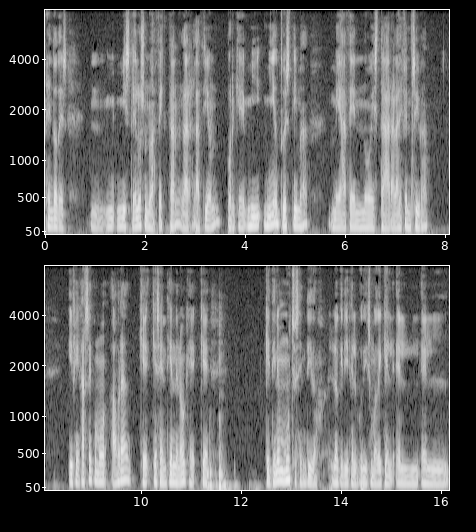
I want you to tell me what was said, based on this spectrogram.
Entonces, mis celos no afectan la relación porque mi, autoestima me hace no estar a la defensiva. Y fijarse como ahora que, se entiende, ¿no? Que, que, tiene mucho sentido lo que dice el budismo, de que el,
